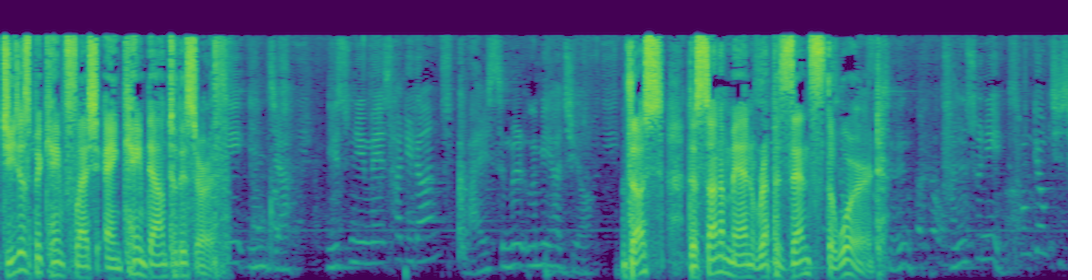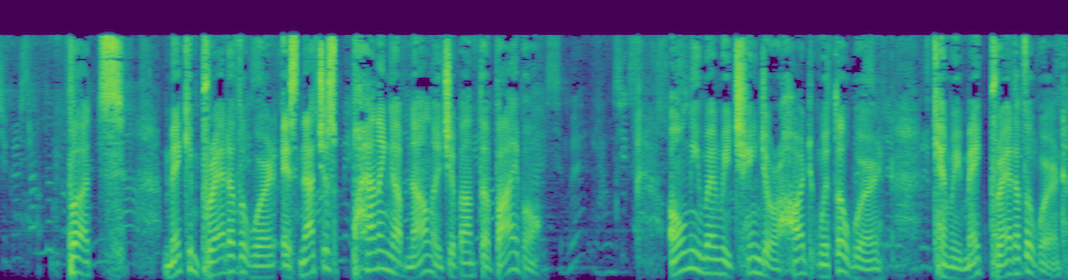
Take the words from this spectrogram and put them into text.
Jesus became flesh and came down to this earth. Thus, the Son of Man represents the Word. But making bread of the Word is not just piling up knowledge about the Bible. Only when we change our heart with the Word can we make bread of the Word.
